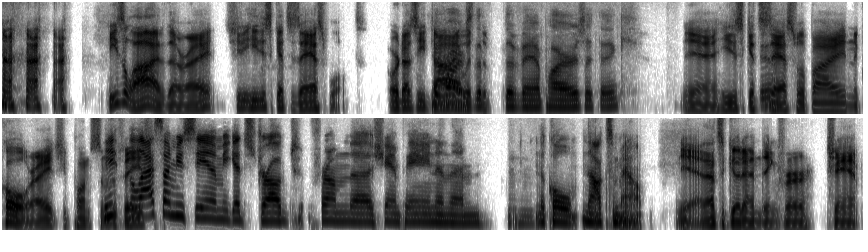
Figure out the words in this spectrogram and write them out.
He's alive though, right? She, he just gets his ass whooped. or does he die Survives with the, the? the vampires, I think. Yeah, he just gets his Yeah. ass whipped by Nicole, right? She punched him He- in the face. the face. last time you see him, he gets drugged from the champagne, and then Mhm. Nicole knocks him out. yeah, that's a good ending for Champ.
